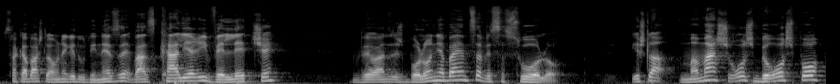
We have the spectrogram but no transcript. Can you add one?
המשחק הבא שלה הוא נגד אודינזה, ואז קליירי ולצ'ה, ואז יש בולוניה באמצע וססוולו. יש לה ממש ראש בראש פה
